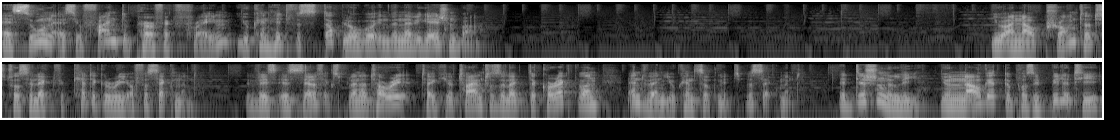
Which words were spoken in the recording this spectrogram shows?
As soon as you find the perfect frame, you can hit the stop logo in the navigation bar. You are now prompted to select the category of a segment. This is self-explanatory, take your time to select the correct one and then you can submit the segment. Additionally, you now get the possibility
